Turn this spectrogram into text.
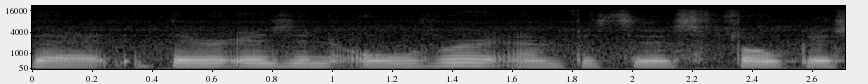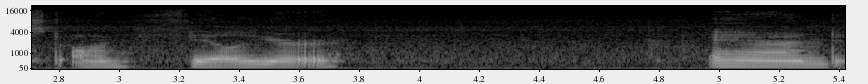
that there is an overemphasis focused on failure and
